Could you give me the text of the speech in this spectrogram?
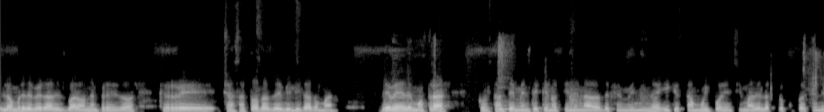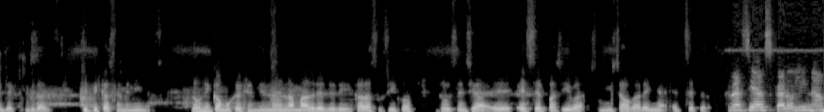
el hombre de verdad es varón emprendedor que rechaza toda debilidad humana. Debe demostrar constantemente que no tiene nada de femenino y que está muy por encima de las preocupaciones y actividades típicas femeninas. La única mujer genuina en la madre dedicada a sus hijos, su ausencia eh, es ser pasiva, sumisa, hogareña, etc. Gracias, Carolina.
